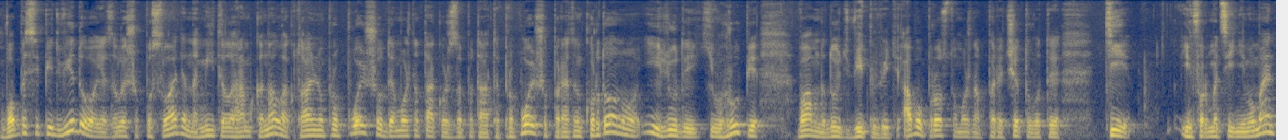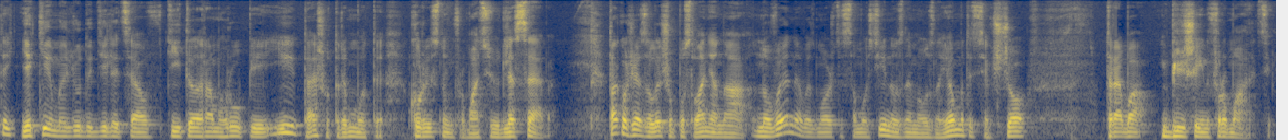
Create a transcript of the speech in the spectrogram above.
В описі під відео я залишу посилання на мій телеграм-канал актуально про Польщу, де можна також запитати про Польщу, перетин кордону, і люди, які в групі вам дадуть відповідь, або просто можна перечитувати ті. Інформаційні моменти, якими люди діляться в тій телеграм-групі, і теж отримувати корисну інформацію для себе. Також я залишу посилання на новини, ви зможете самостійно з ними ознайомитися, якщо треба більше інформації.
